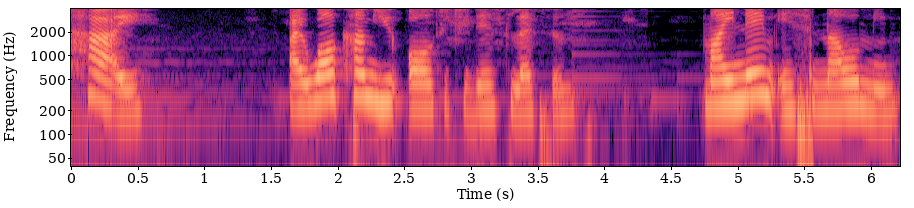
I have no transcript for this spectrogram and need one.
Hi, I welcome you all to today's lesson. My name is Naomi.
